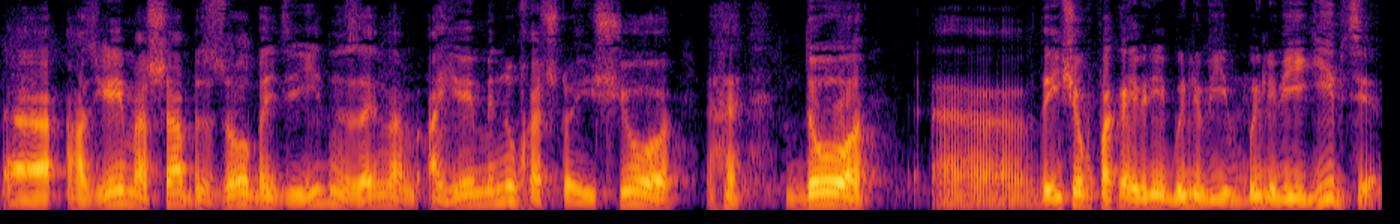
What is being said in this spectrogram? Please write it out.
אז יום השבת זאל ביי די אידן זיין א יום מנוחה, что еще до да еще пока евреи были в, были в Египте,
